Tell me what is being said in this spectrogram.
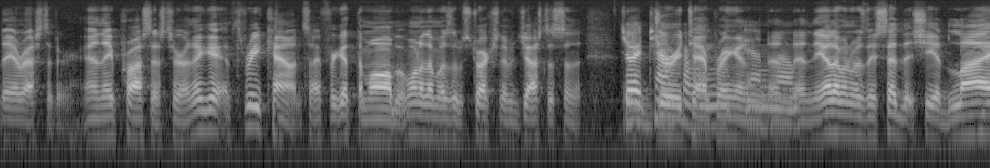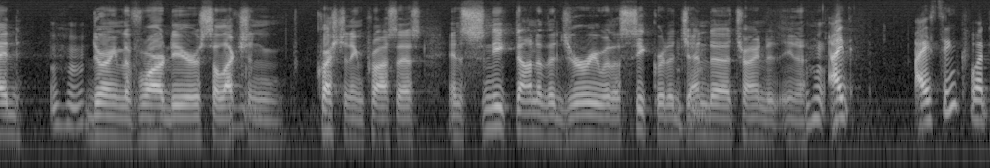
they arrested her and they processed her and they get three counts. I forget them all, but one of them was obstruction of justice and, jury, and tampering, jury tampering, and, and, and, and, the other one was they said that she had lied mm -hmm. during the voir dire selection mm -hmm. questioning process and sneaked onto the jury with a secret mm-hmm. agenda, mm -hmm. trying to, you know. Mm-hmm. I, I think what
